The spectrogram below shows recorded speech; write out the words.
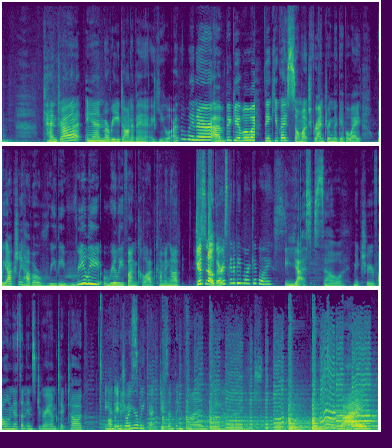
Kendra and Marie Donovan, you are the winner of the giveaway. Thank you guys so much for entering the giveaway. We actually have a really, really, really fun collab coming up. Just know there's gonna be more giveaways, Yes, so make sure you're following us on Instagram, TikTok, and enjoy things. your weekend. Do something fun, and Bye.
